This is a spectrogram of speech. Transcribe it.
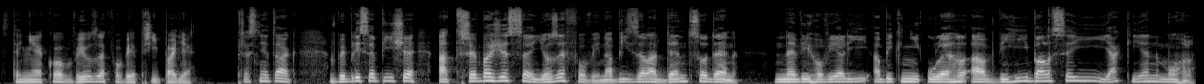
Stejně jako v Josefově případě. Přesně tak. V Bibli se píše, a třeba, že se Josefovi nabízela den co den, nevyhovělý, aby k ní ulehl a vyhýbal se jí, jak jen mohl.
